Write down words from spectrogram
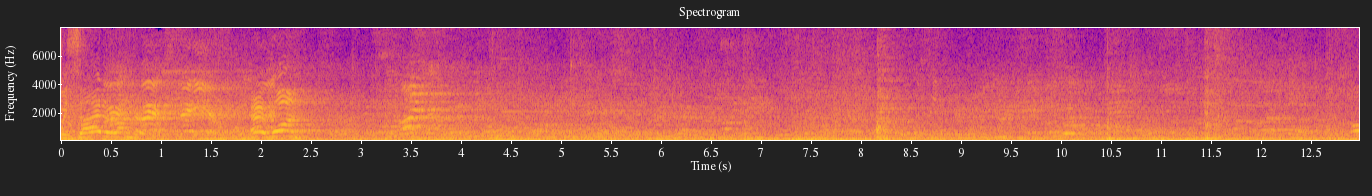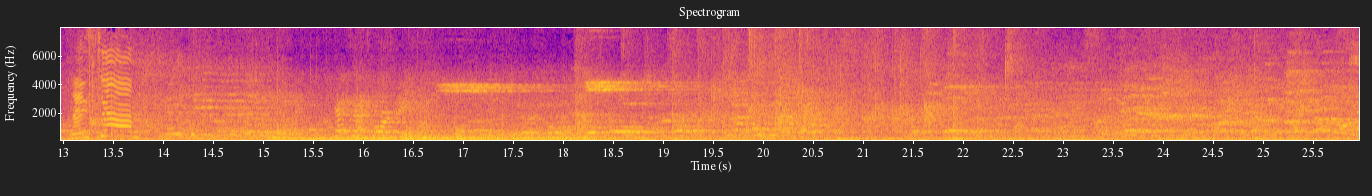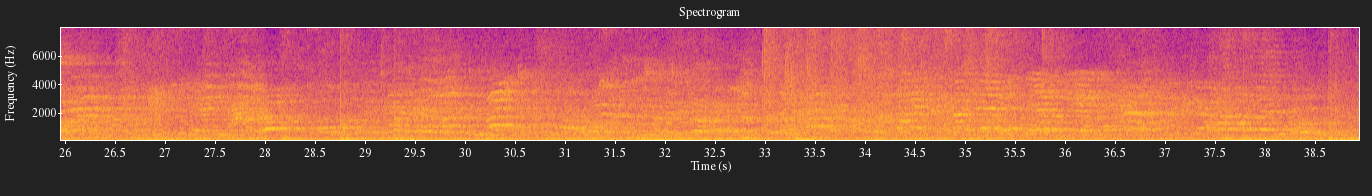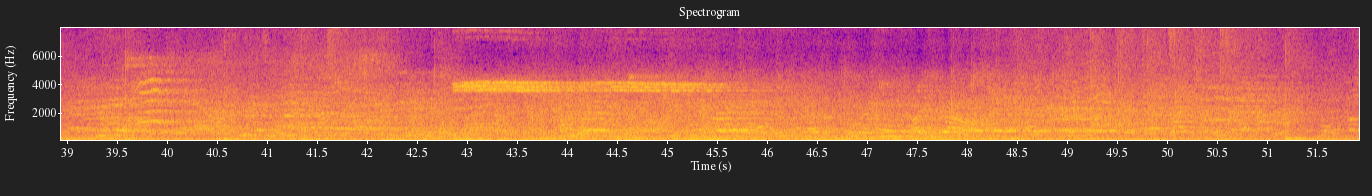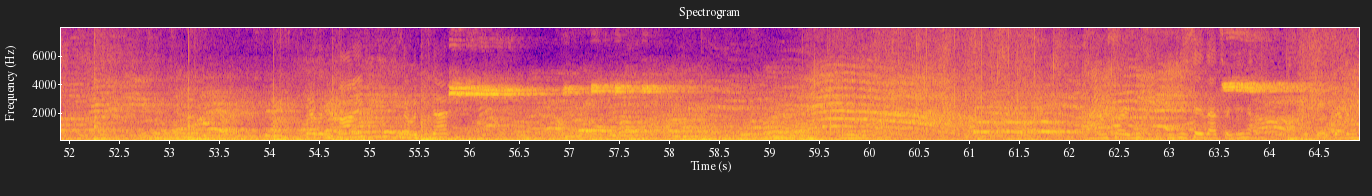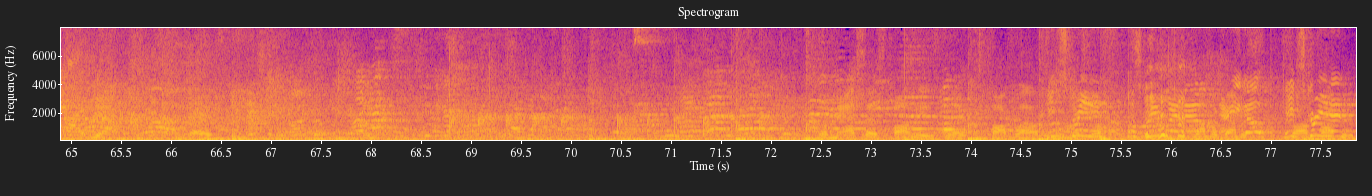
we side or under? Hey, one. Nice job. Get that, Courtney. Seven five. Is that what you got? I'm sorry. Did, did you say that's what you have? What's that? Seven five. Yeah. Okay. What Mass has taught me is to talk loud. Keep screening. Screen right now. There you go. Keep screening.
